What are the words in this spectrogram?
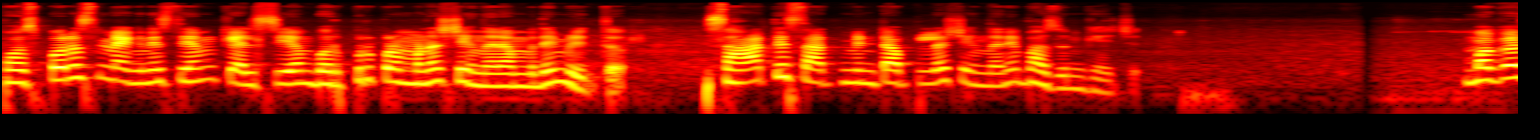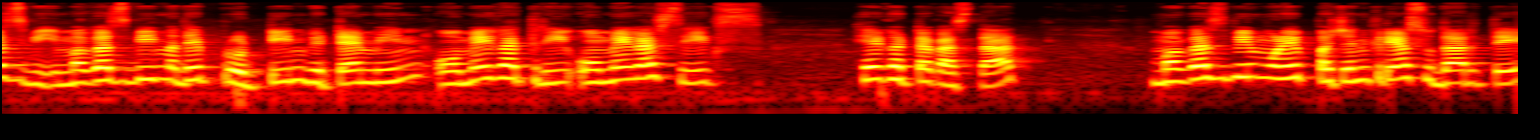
फॉस्फरस मॅग्नेशियम कॅल्शियम भरपूर प्रमाणात शेंगदाण्यामध्ये मिळतं. सहा ते सात मिनटं आपल्याला शेंगदाणे भाजून घ्यायचे. मगजबी मगजबीमध्ये protein vitamin omega three omega six हे घटक असतात. मगजबीमुळे पचनक्रिया सुधारते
